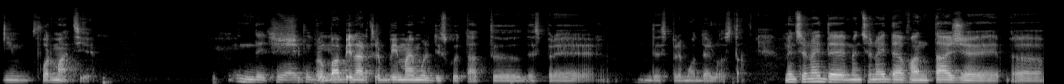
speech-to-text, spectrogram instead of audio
informație. Deci, și ar trebui... probabil ar trebui mai mult discutat uh, despre, despre modelul ăsta. Menționai de, menționai de avantaje uh,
